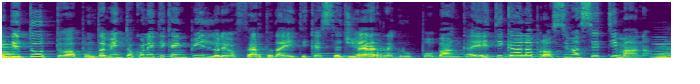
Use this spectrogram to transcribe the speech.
Ed è tutto, appuntamento con Etica in pillole offerto da Etica SGR, gruppo Banca Etica, la prossima settimana.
